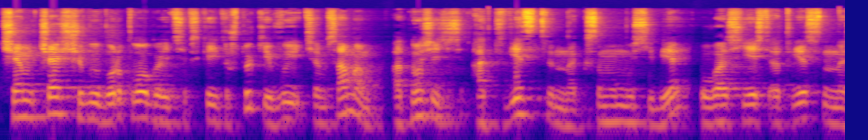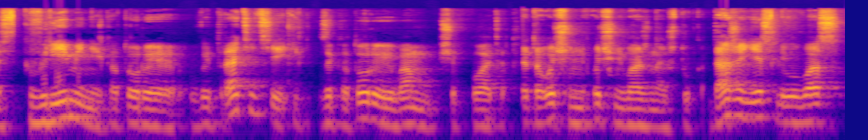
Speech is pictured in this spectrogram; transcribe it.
чем чаще вы ворклогаете какие-то штуки, вы тем самым относитесь ответственно к самому себе. У вас есть ответственность к времени, которое вы тратите и за которые вам вообще платят. Это очень-очень важная штука. Даже если у вас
